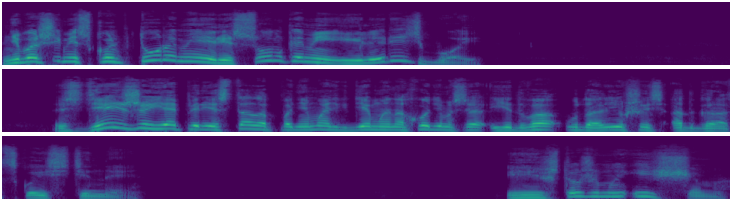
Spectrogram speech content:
небольшими скульптурами, рисунками или резьбой. Здесь же я перестала понимать, где мы находимся, едва удалившись от городской стены. И что же мы ищем?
